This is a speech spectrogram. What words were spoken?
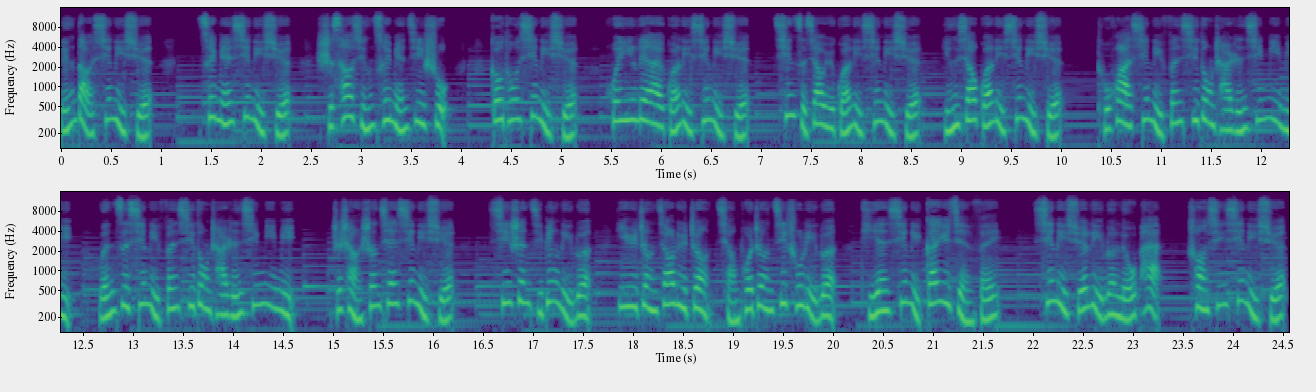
领导心理学、催眠心理学、实操型催眠技术。沟通心理学、婚姻恋爱管理心理学、亲子教育管理心理学、营销管理心理学、图画心理分析洞察人心秘密、文字心理分析洞察人心秘密、职场升迁心理学、心身疾病理论、抑郁症、焦虑症、强迫症基础理论、体验心理干预减肥、心理学理论流派、创新心理学、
